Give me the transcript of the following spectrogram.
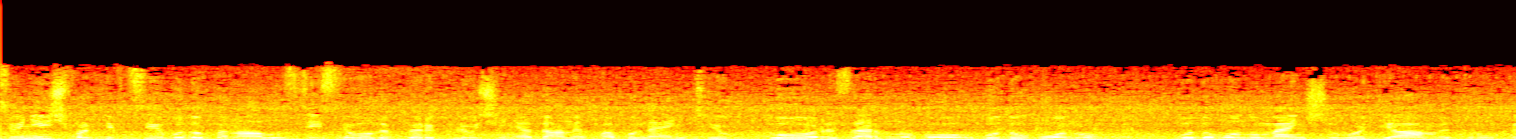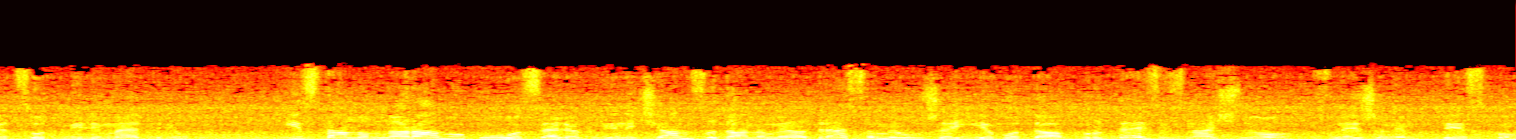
Всю ніч фахівці водоканалу здійснювали переключення даних абонентів до резервного водогону, водогону меншого діаметру 500 мм. І станом на ранок у оселях вінничан за даними адресами вже є вода, проте зі значно зниженим тиском.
